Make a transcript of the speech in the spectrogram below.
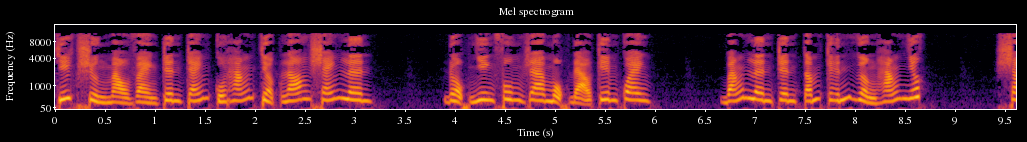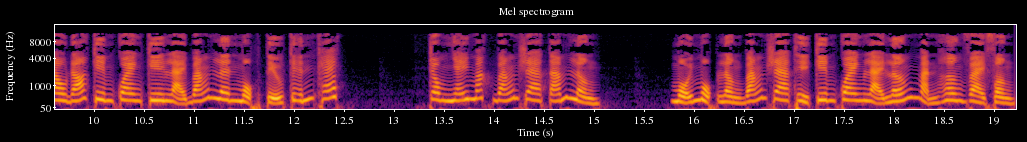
Chiếc sừng màu vàng trên trán của hắn chợt lón sáng lên. Đột nhiên phun ra một đạo kim quang. Bắn lên trên tấm kính gần hắn nhất. Sau đó kim quang kia lại bắn lên một tiểu kính khác. Trong nháy mắt bắn ra 8 lần. Mỗi một lần bắn ra thì kim quang lại lớn mạnh hơn vài phần.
